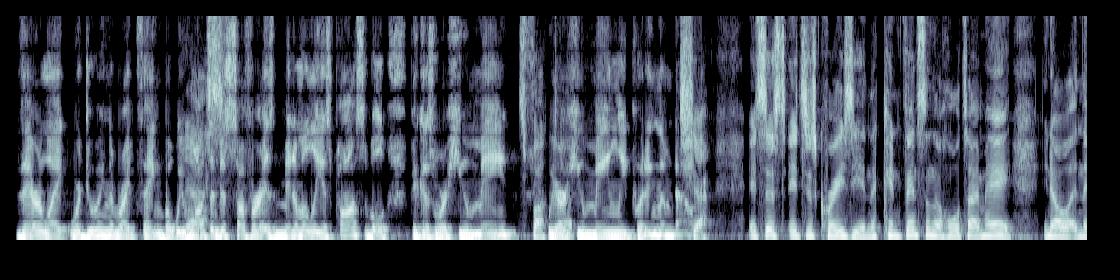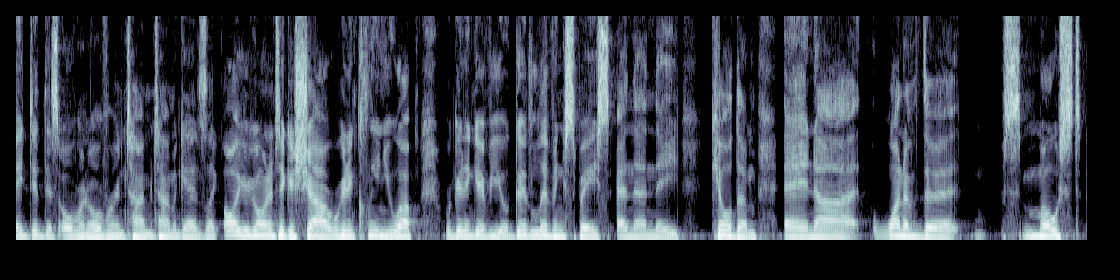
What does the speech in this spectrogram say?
they're like, "We're doing the right thing," but we want them to suffer as minimally as possible because we're humane. fucked we are up. humanely putting them down. Yeah. It's just it's just crazy. And they convince them the whole time, hey, you know, and they did this over and over and time and time again. It's like, oh, you're going to take a shower. We're gonna clean you up. We're gonna give you a good living space. And then they killed them. And uh, one of the most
